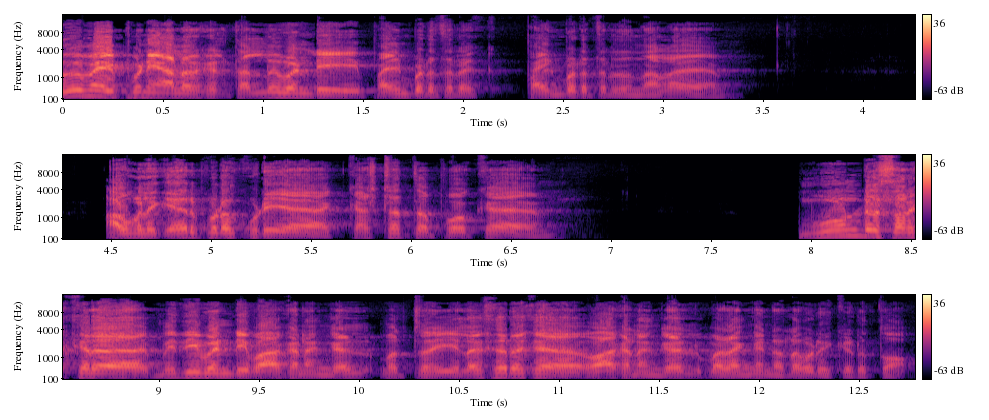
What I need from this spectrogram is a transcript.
தூய்மை பணியாளர்கள் தள்ளுவண்டி பயன்படுத்துற பயன்படுத்துறதுனால அவங்களுக்கு ஏற்படக்கூடிய கஷ்டத்தை போக்க மூன்று சக்கர மிதிவண்டி வாகனங்கள் மற்றும் இலகுரக வாகனங்கள் வழங்க நடவடிக்கை எடுத்தோம்.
